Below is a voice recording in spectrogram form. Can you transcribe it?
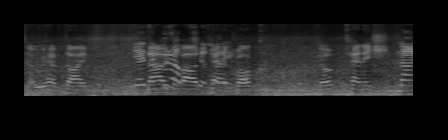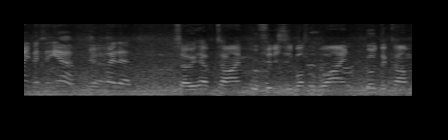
so we have time. Yeah, it's now it's about option, 10 like o'clock. No, 10ish. nine, I think. Yeah, Yeah. like that. So we have time. We'll finish this bottle of wine, go to the camp.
